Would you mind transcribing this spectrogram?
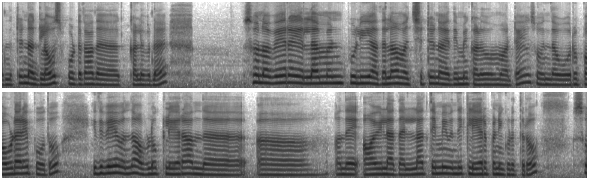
வந்துட்டு நான் க்ளவுஸ் போட்டு தான் அதை கழுவினேன். ஸோ நான் வேறு லெமன் புளி அதெல்லாம் வச்சுட்டு நான் எதையுமே கழுவ மாட்டேன். ஸோ இந்த ஒரு பவுடரே போதும். இதுவே வந்து அவ்வளோ கிளியராக அந்த அந்த ஆயில் அதை எல்லாத்தையுமே வந்து கிளியர் பண்ணி கொடுத்துரும். ஸோ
